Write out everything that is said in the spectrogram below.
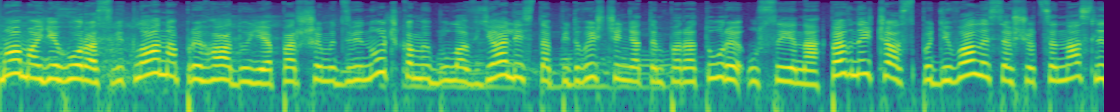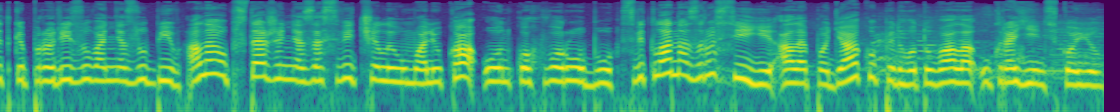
Мама Єгора Світлана пригадує, першими дзвіночками була в'ялість та підвищення температури у сина. Певний час сподівалися, що це наслідки прорізування зубів, але обстеження засвідчили у малюка онкохворобу. Світлана з Росії, але подяку підготувала українською.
